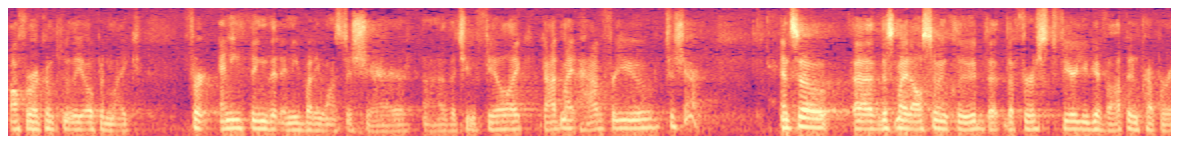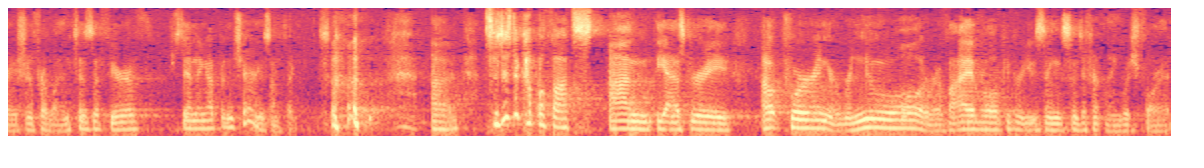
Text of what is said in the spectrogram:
offer a completely open mic for anything that anybody wants to share uh, that you feel like God might have for you to share. And so uh, this might also include that the first fear you give up in preparation for Lent is a fear of standing up and sharing something. uh, so just a couple thoughts on the Asbury outpouring or renewal or revival. People are using some different language for it.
